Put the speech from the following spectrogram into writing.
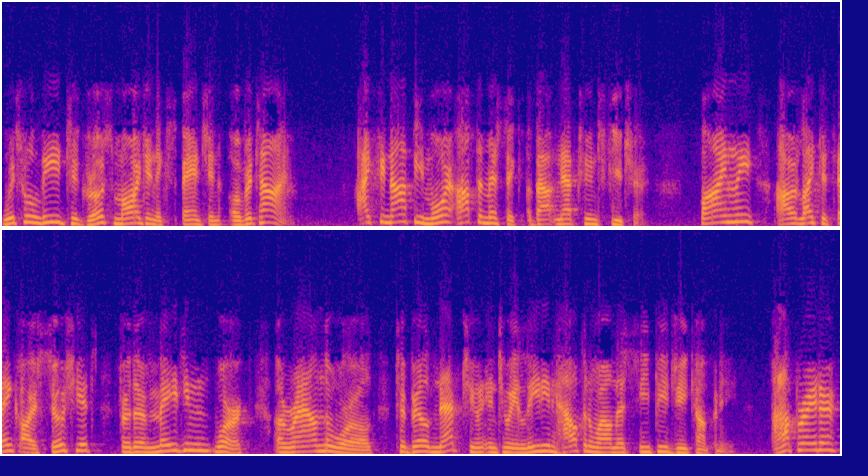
which will lead to gross margin expansion over time. I could not be more optimistic about Neptune's future. Finally, I would like to thank our associates for their amazing work around the world to build Neptune into a leading health and wellness CPG company. Operator,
